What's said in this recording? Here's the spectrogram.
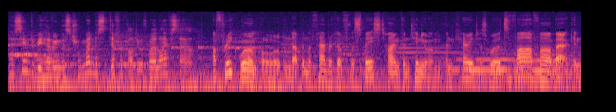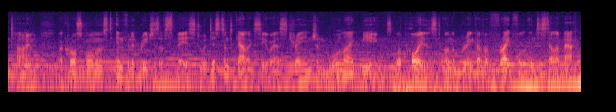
I seem to be having this tremendous difficulty with my lifestyle. a freak wormhole opened up in the fabric of the space time continuum and carried his words far, far back in time, across almost infinite reaches of space to a distant galaxy where strange and warlike beings were poised on the brink of a frightful interstellar battle.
